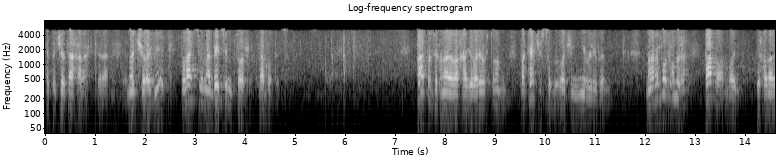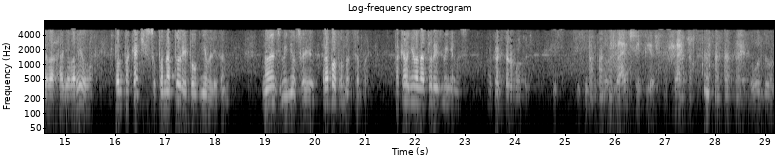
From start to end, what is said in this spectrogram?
это черта характера. Но человек властью над этим тоже работает. Папа Зихной Аллаха говорил, что он по качеству был очень гневливым, но работал он... Папа мой Зихной Аллаха говорил, что он по качеству, по натуре был гневливым, но он изменил свою, работал над собой. Пока у него натура изменилась. А как это работать? Внушать себе, внушать. Буду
